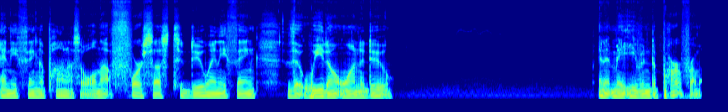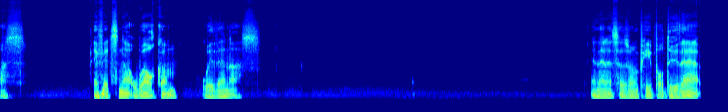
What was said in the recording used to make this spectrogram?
anything upon us. It will not force us to do anything that we don't want to do. And it may even depart from us if it's not welcome within us. And then it says when people do that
